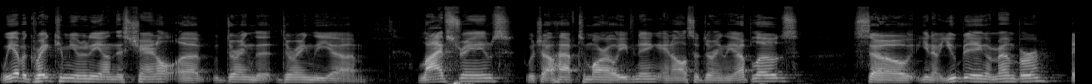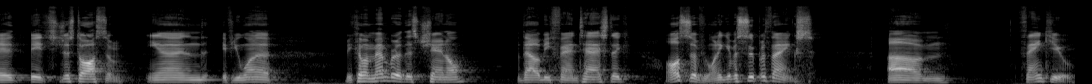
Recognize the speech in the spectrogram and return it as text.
we have a great community on this channel uh, during the during the uh, live streams, which I'll have tomorrow evening, and also during the uploads. So you know, you being a member, it, it's just awesome. And if you want to become a member of this channel, that would be fantastic. Also, if you want to give a super thanks, um, Thank you.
